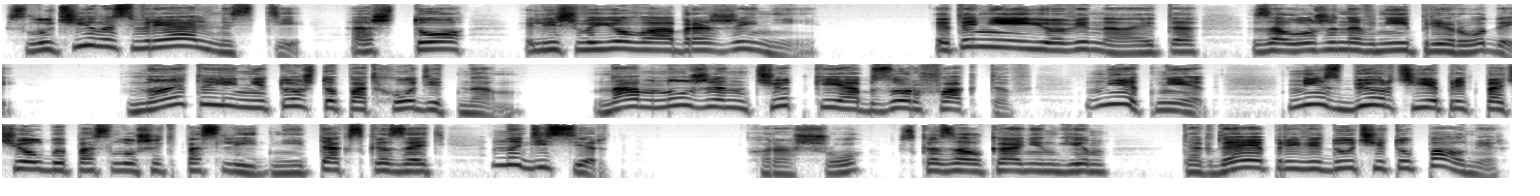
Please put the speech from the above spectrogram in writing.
случилось в реальности, а что лишь в ее воображении. Это не ее вина, это заложено в ней природой. Но это и не то, что подходит нам. Нам нужен четкий обзор фактов. Нет-нет, мисс Бёрч я предпочел бы послушать последний, так сказать, на десерт. «Хорошо», — сказал Каннингем. «Тогда я приведу Читу Палмер».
